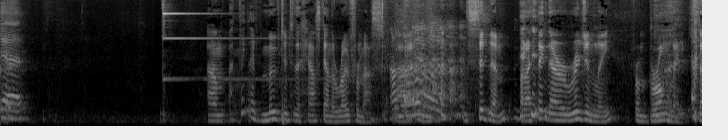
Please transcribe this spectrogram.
Yeah. Um, I think they've moved into the house down the road from us uh, in Sydenham, but I think they're originally from Bromley. So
